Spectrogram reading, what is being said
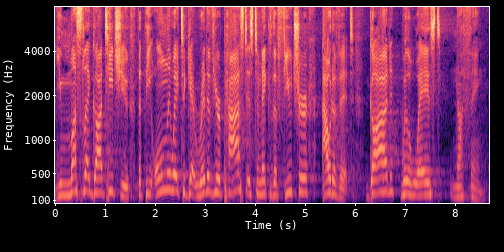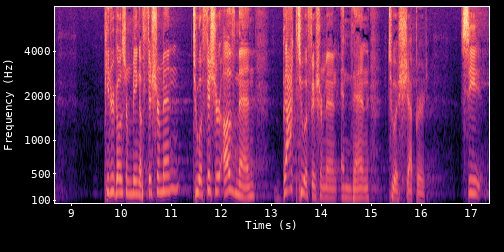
you must let God teach you that the only way to get rid of your past is to make the future out of it. God will waste nothing. Peter goes from being a fisherman to a fisher of men, back to a fisherman, and then to a shepherd. See,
